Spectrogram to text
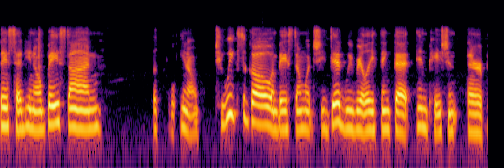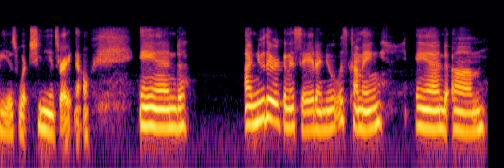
they said, you know, based on, you know, two weeks ago and based on what she did, we really think that inpatient therapy is what she needs right now. And I knew they were going to say it. I knew it was coming. And, um,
